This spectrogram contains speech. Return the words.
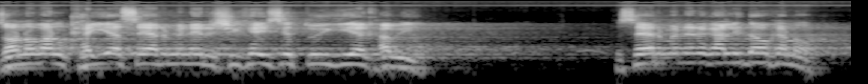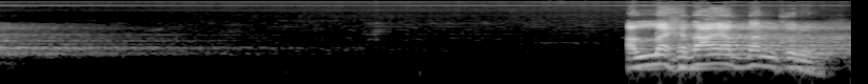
জনগণ খাইয়া চেয়ারম্যানের শিখাইছে, তুই গিয়ে খাবি। চেয়ারম্যানের গালি দাও কেন? আল্লাহ হেদায়াত দান করুন।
